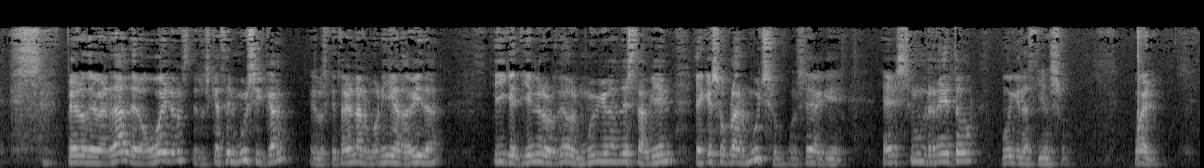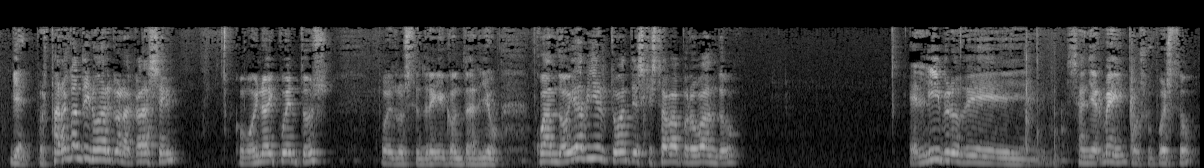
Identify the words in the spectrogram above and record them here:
Pero de verdad, de los buenos, de los que hacen música, de los que traen armonía a la vida y que tienen los dedos muy grandes también, y hay que soplar mucho. O sea que es un reto muy gracioso. Bueno, bien, pues para continuar con la clase, como hoy no hay cuentos, pues los tendré que contar yo. Cuando he abierto antes que estaba probando el libro de Saint Germain, por supuesto,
